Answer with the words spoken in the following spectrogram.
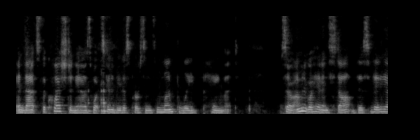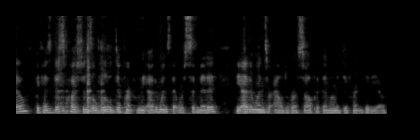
And that's the question is, what's going to be this person's monthly payment? So I'm going to go ahead and stop this video because this question's a little different from the other ones that were submitted. The other ones are algebra, so I'll put them on a different video.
